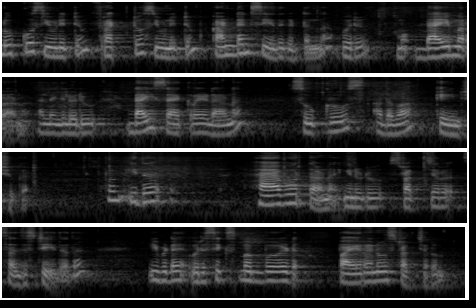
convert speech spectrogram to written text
Glucose യൂണിറ്റും ഫ്രക്ടോസ് യൂണിറ്റും കണ്ടൻസ് ചെയ്ത് കിട്ടുന്ന ഒരു ഡൈമറാണ് അല്ലെങ്കിൽ ഒരു ഡൈസാക്രൈഡാണ് സുക്രോസ് അഥവാ കെയിൻ ഷുഗർ. അപ്പം ഇത് ഹാവോർത്താണ് ഇങ്ങനൊരു സ്ട്രക്ചർ സജസ്റ്റ് ചെയ്തത്. ഇവിടെ ഒരു സിക്സ് മെമ്പേർഡ് പൈറനോ സ്ട്രക്ചറും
